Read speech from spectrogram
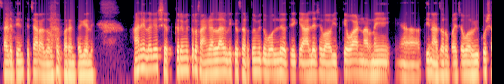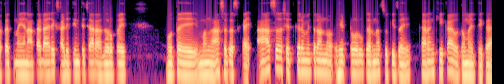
साडेतीन ते चार हजार रुपयेपर्यंत गेले. आणि लगेच शेतकरी मित्र सांगायला लागले की सर तुम्ही तर बोलले होते की आल्याचे भाव इतके वाढणार नाही तीन हजार रुपयाच्या वर विकू शकत नाही आणि आता डायरेक्ट साडेतीन ते चार हजार रुपये होत आहे मग असं कसं काय? असं शेतकरी मित्रांनो हे ट्रोल करणं चुकीचं आहे. कारण की काय होतं माहिती आहे का?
